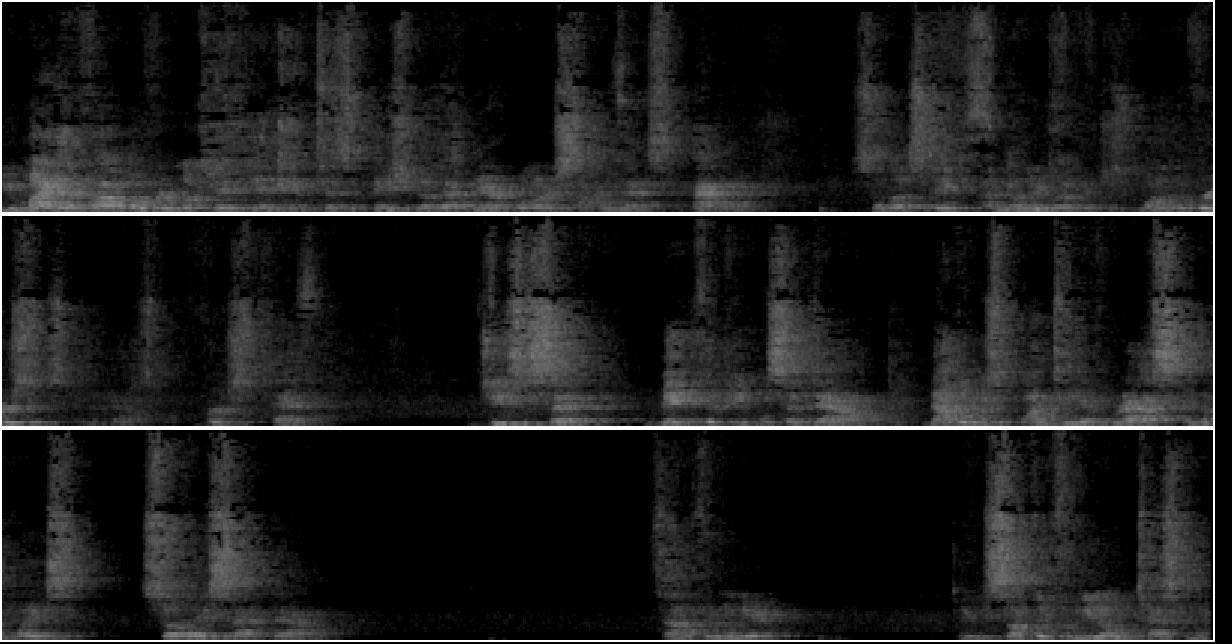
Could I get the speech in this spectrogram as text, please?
You might have uh, overlooked it in the anticipation of that miracle or sign that's happening. So let's take another look at just one of the verses in the Gospel, verse 10. Jesus said, Make the people sit down. Now there was plenty of grass in the place, so they sat down. Sound familiar? Maybe something from the Old Testament?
